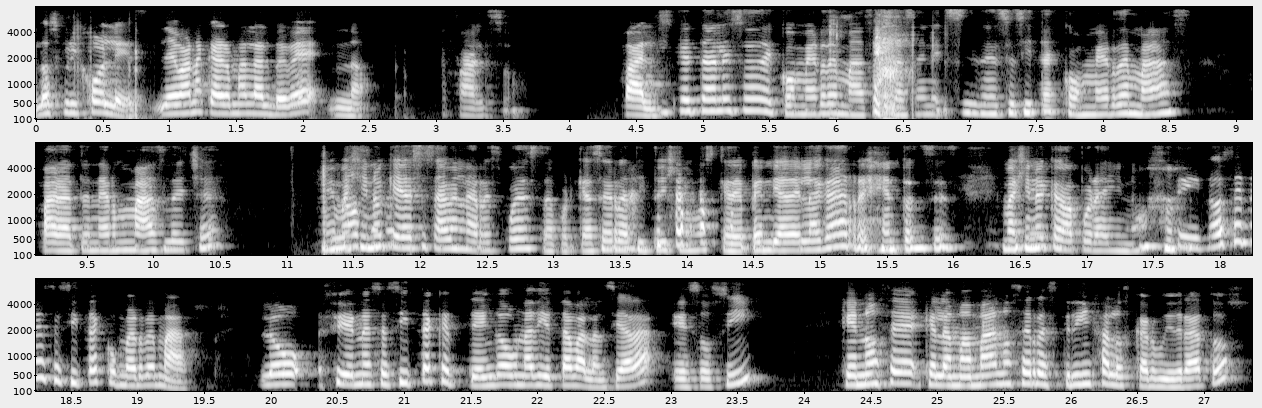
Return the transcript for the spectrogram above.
los frijoles, ¿le van a caer mal al bebé? No. Falso. Falso. ¿Y qué tal eso de comer de más? O sea, ¿se necesita comer de más para tener más leche? Me imagino que ya se saben la respuesta, porque hace ratito dijimos que dependía del agarre, entonces imagino que va por ahí, ¿no? Sí, no se necesita comer de más. Lo, se necesita que tenga una dieta balanceada, eso sí, que no se, que la mamá no se restrinja los carbohidratos,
